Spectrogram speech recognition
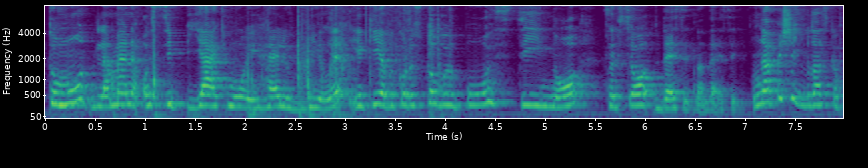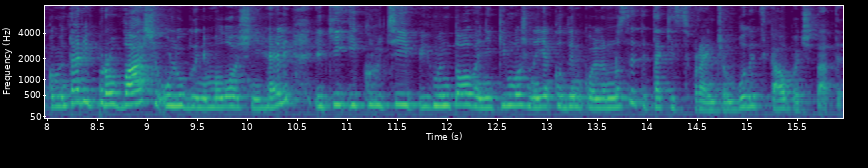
Тому для мене ось ці 5 моїх гелів білих, які я використовую постійно, це все 10 на 10. Напишіть, будь ласка, в коментарі про ваші улюблені молочні гелі, які і круті, і пігментовані, які можна як один колір носити, так і з френчем. Буде цікаво почитати.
